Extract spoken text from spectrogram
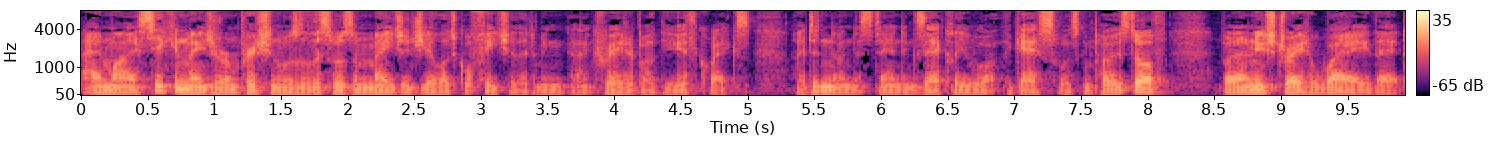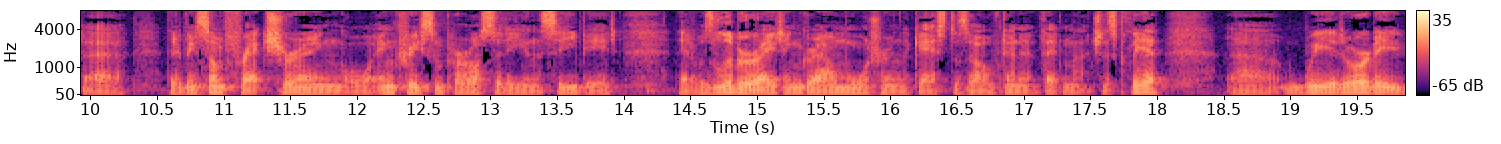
And my second major impression was that this was a major geological feature that had been uh, created by the earthquakes. I didn't understand exactly what the gas was composed of, but I knew straight away that uh, there had been some fracturing or increase in porosity in the seabed that was liberating groundwater and the gas dissolved in it. That much is clear. Uh, we had already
